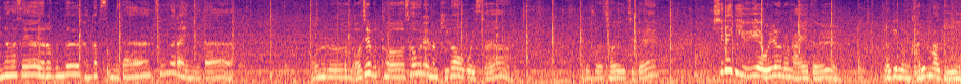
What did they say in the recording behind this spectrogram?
안녕하세요 여러분들. 반갑습니다. 송나라입니다. 오늘은 어제부터 서울에는 비가 오고 있어요. 그래서 저희 집에 시래기 위에 올려놓은 아이들 여기는 가림막이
